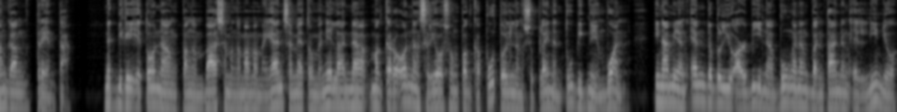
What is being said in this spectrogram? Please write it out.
hanggang 30. Nagbigay ito ng pangamba sa mga mamamayan sa Metro Manila na magkaroon ng seryosong pagkaputol ng supply ng tubig ngayong buwan Inamin ng NWRB na bunga ng banta ng El Nino,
